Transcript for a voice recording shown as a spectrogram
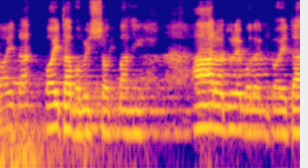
কয়টা কয়টা ভবিষ্যৎবাণী? আর জুড়ে বলেন কয়টা?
